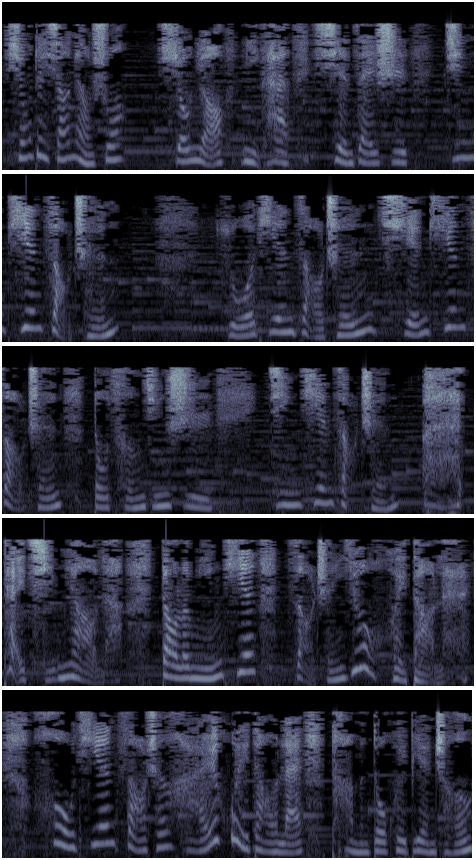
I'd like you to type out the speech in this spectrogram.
熊对小鸟说：“小鸟，你看，现在是今天早晨，昨天早晨、前天早晨都曾经是今天早晨。啊，太奇妙了！到了明天早晨又会到来，后天早晨还会到来，它们都会变成。”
